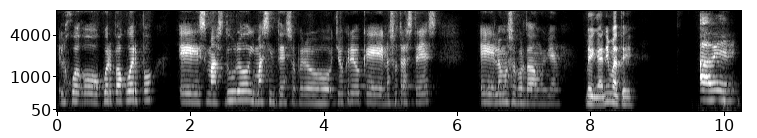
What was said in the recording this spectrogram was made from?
el juego cuerpo a cuerpo es más duro y más intenso, pero yo creo que nosotras tres eh, lo hemos soportado muy bien. Venga, anímate. A ver,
